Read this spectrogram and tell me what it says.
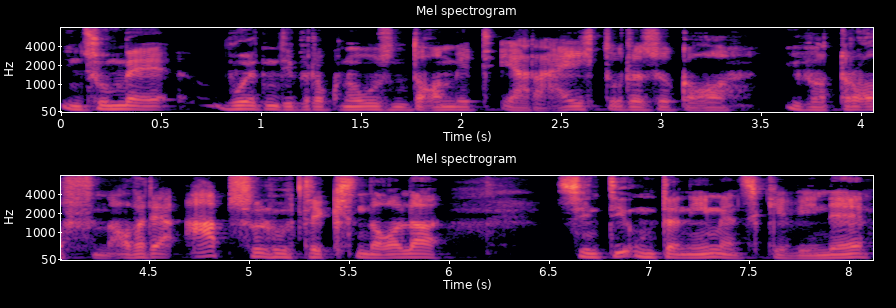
In Summe wurden die Prognosen damit erreicht oder sogar übertroffen. Aber der absolute Knaller sind die Unternehmensgewinne.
